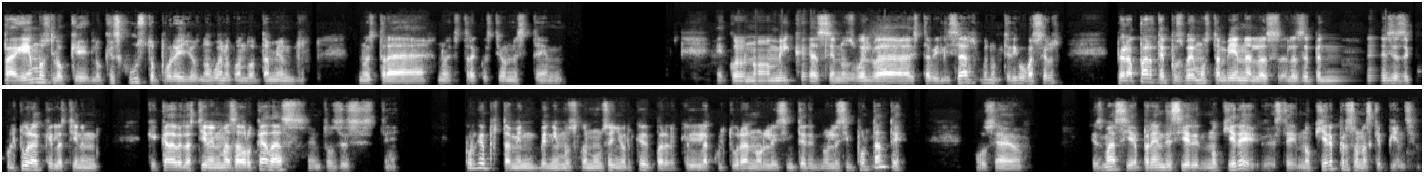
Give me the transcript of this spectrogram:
paguemos lo que, lo que es justo por ellos, ¿no? Bueno, cuando también nuestra, nuestra cuestión este, económica se nos vuelva a estabilizar, bueno, te digo, va a ser, pero aparte, pues vemos también a las, a las dependencias de cultura que las tienen, que cada vez las tienen más ahorcadas, entonces, este, porque pues también venimos con un señor que para el que la cultura no les, no les es importante. O sea, es más, si aprende, si no quiere, este, no quiere personas que piensen.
